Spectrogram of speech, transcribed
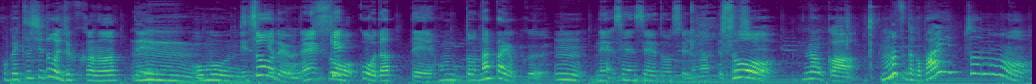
個別指導塾かなってうん。思うんですけど、そうだよね。結構だって本当仲良くうん。ね先生同士でなってたし。そう。なんかまずだからバイトの、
